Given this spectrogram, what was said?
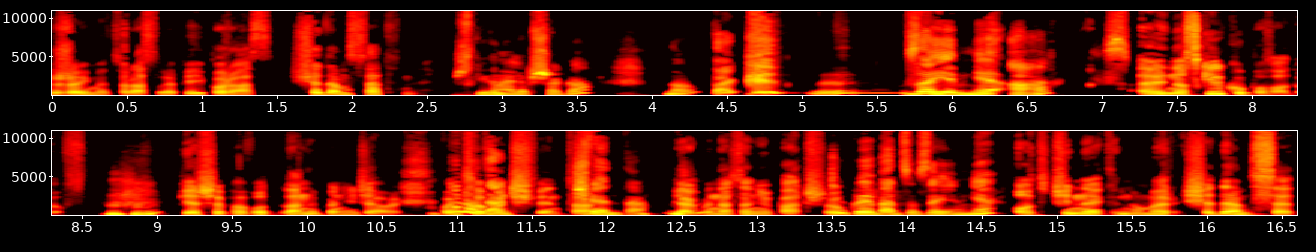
Żyjmy coraz lepiej po raz 700. Wszystkiego najlepszego. No tak, y, wzajemnie, a E, No z kilku powodów. mhm. Pierwszy powód, lany poniedziałek. Bądź No co tak, bądź święta, święta. Mhm. jakby na to nie patrzył. Dziękuję bardzo wzajemnie. Odcinek numer 700.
